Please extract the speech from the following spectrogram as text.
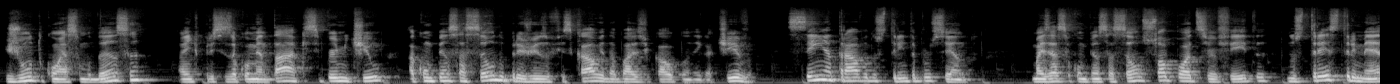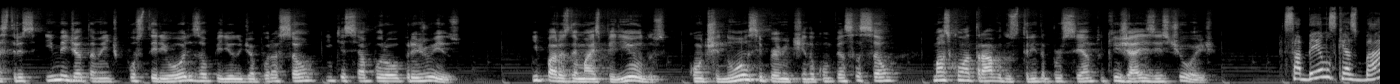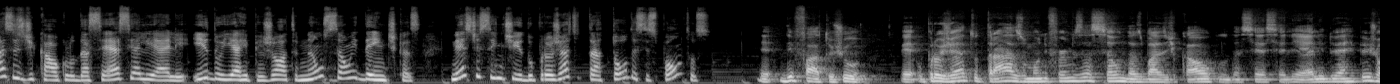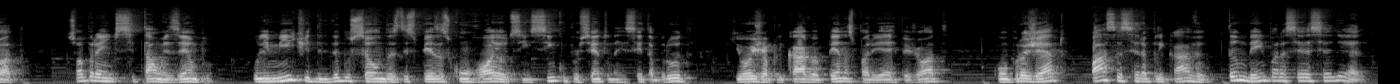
Junto com essa mudança, a gente precisa comentar que se permitiu a compensação do prejuízo fiscal e da base de cálculo negativa sem a trava dos 30%, mas essa compensação só pode ser feita nos três trimestres imediatamente posteriores ao período de apuração em que se apurou o prejuízo. E para os demais períodos, continua se permitindo a compensação, mas com a trava dos 30% que já existe hoje. Sabemos que as bases de cálculo da CSLL e do IRPJ não são idênticas. Neste sentido, o projeto tratou desses pontos? É, de fato, Ju, é, o projeto traz uma uniformização das bases de cálculo da CSLL e do IRPJ. Só para a gente citar um exemplo, o limite de dedução das despesas com royalties em 5% da receita bruta, que hoje é aplicável apenas para o IRPJ, com o projeto passa a ser aplicável também para a CSLL.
